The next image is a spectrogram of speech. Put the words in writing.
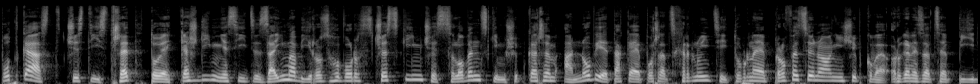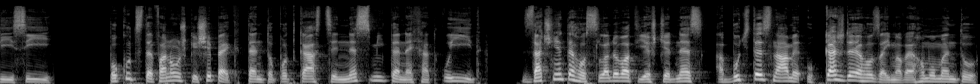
Podcast Čistý střed to je každý měsíc zajímavý rozhovor s českým či slovenským šipkařem a nově také pořad schrnující turné profesionální šipkové organizace PDC. Pokud jste fanoušky šipek, tento podcast si nesmíte nechat ujít. Začněte ho sledovat ještě dnes a buďte s námi u každého zajímavého momentu.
